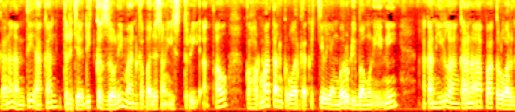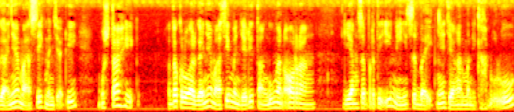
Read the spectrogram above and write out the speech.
karena nanti akan terjadi kezoliman kepada sang istri atau kehormatan keluarga kecil yang baru dibangun ini akan hilang. Karena apa? Keluarganya masih menjadi mustahik atau keluarganya masih menjadi tanggungan orang. Yang seperti ini sebaiknya jangan menikah dulu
